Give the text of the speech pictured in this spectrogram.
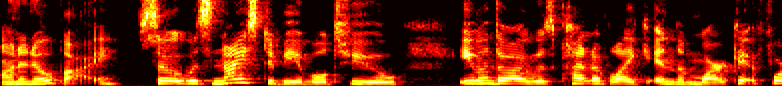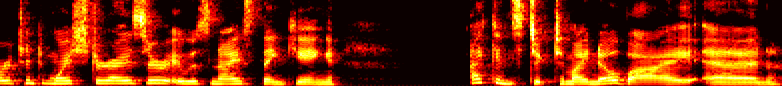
on a no buy. So it was nice to be able to, even though I was kind of like in the market for a tinted moisturizer, it was nice thinking I can stick to my no buy and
